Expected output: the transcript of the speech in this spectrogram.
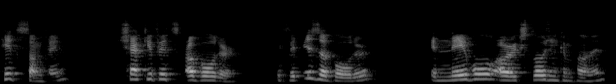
hits something, check if it's a boulder. If it is a boulder, enable our explosion component,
